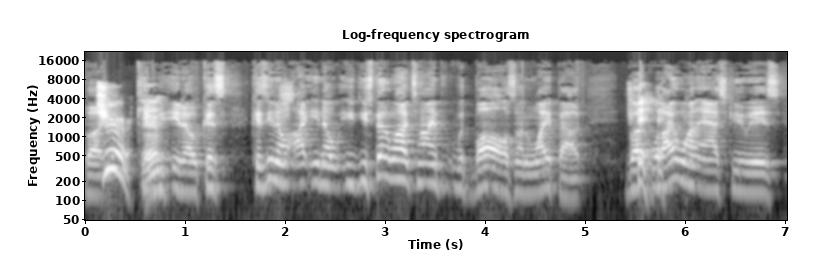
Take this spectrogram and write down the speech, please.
But sure, can, you know, because because you know, I you know, you, you spent a lot of time with balls on Wipeout. But what I want to ask you is,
